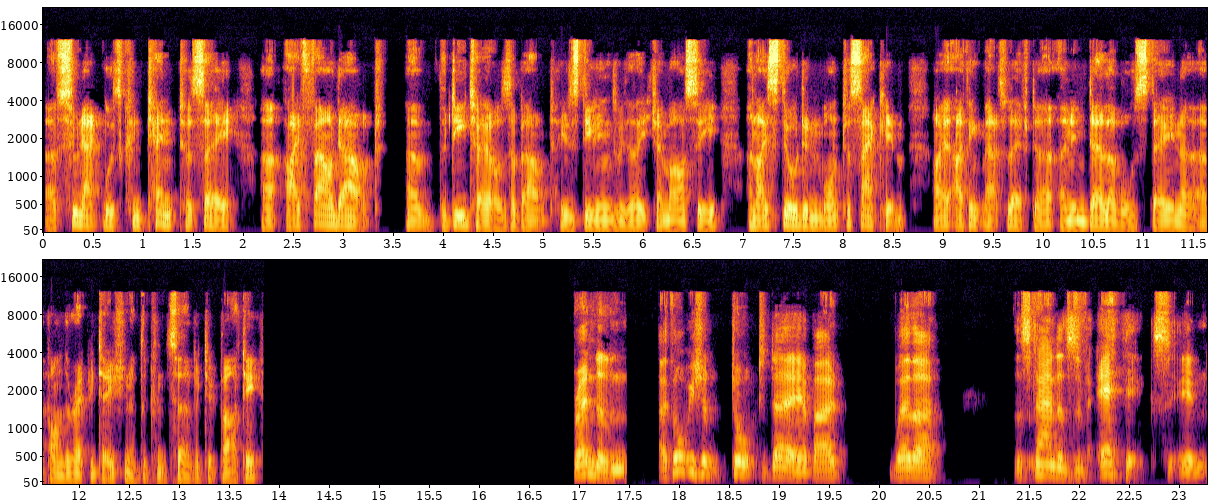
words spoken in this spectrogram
uh, Sunak was content to say, uh, I found out um, the details about his dealings with HMRC, and I still didn't want to sack him. I, I think that's left a, an indelible stain uh, upon the reputation of the Conservative Party. Brendan, I thought we should talk today about whether the standards of ethics in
